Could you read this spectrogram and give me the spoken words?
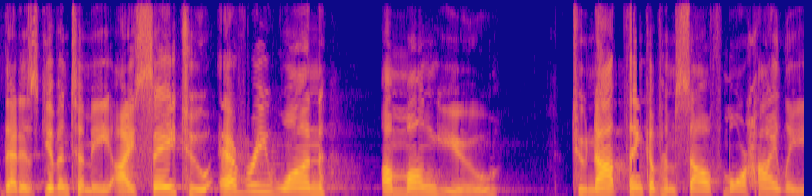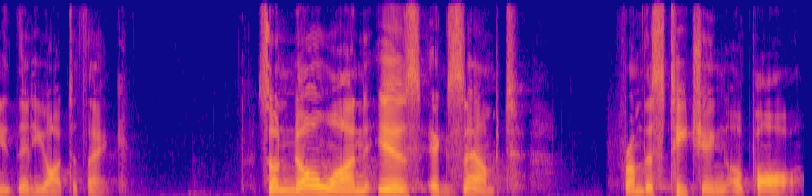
that is given to me, I say to everyone among you to not think of himself more highly than he ought to think. So no one is exempt from this teaching of Paul.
